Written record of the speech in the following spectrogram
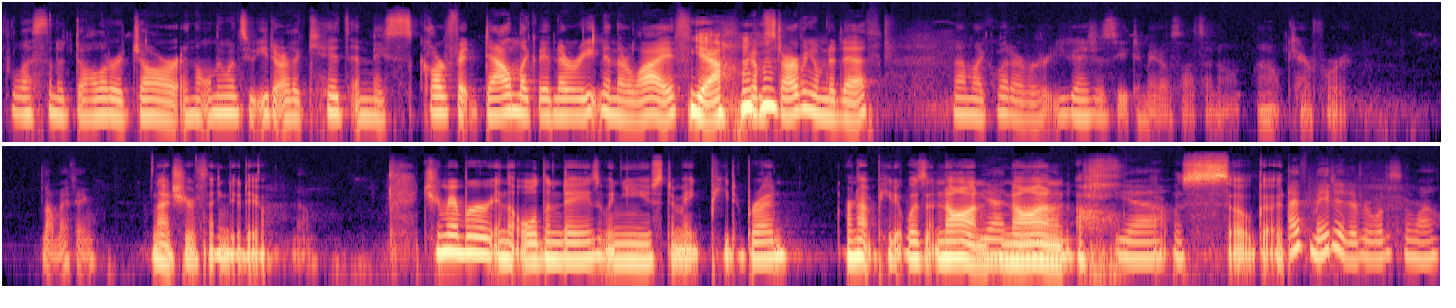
for less than a dollar a jar. And the only ones who eat it are the kids, and they scarf it down like they've never eaten in their life. Yeah. Like I'm starving them to death. And I'm like, whatever, you guys just eat tomato sauce. I don't, I don't care for it. Not my thing. Not your thing to do. No. Do you remember in the olden days when you used to make pita bread? Or not pita, was it naan? Yeah, naan. naan. Oh, Yeah. that was so good. I've made it every once in a while.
